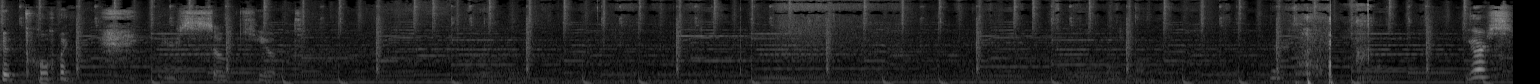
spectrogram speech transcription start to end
Good boy. You're so cute. Yours.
